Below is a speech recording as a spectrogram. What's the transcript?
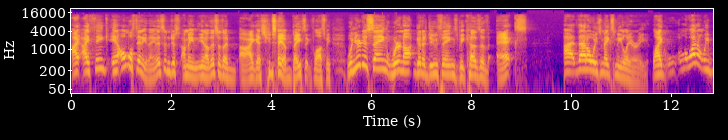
I, I think in almost anything, this isn't just, I mean, you know, this is a, uh, I guess you'd say a basic philosophy. When you're just saying we're not going to do things because of X, I, that always makes me leery. Like, why don't we,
